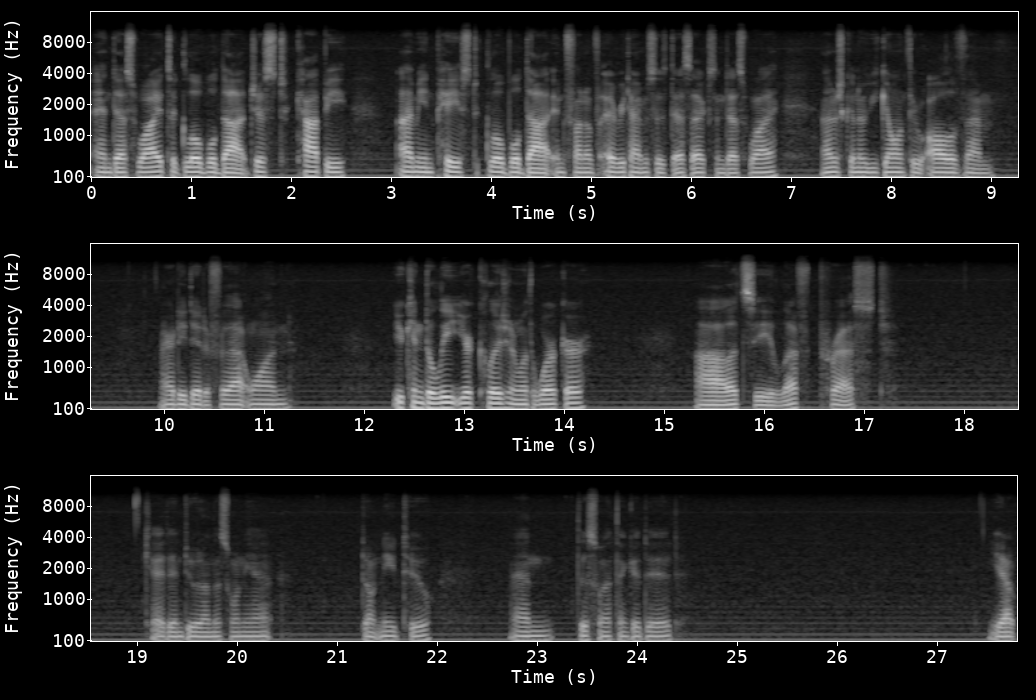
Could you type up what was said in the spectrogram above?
and desy to global dot. Just copy, I mean paste global dot in front of every time it says desx and desy. I'm just going to be going through all of them. I already did it for that one. You can delete your collision with worker. Uh, let's see, left pressed. Okay, I didn't do it on this one yet. Don't need to. And this one I think I did. Yep.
